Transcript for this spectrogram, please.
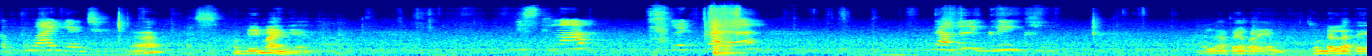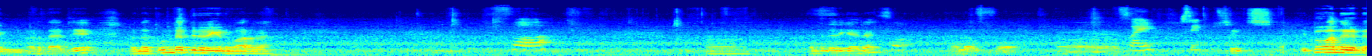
கப்பு வாங்கியாச்சு. ஆ? கோப்பியும் வாங்கியாது இஸ்லாம் ரெட் கலர் தமிழ் கிரீக் எல்லா பேப்பரையும் துண்டு எல்லாத்தையும் எடுத்தாச்சு. இந்த துண்டு எத்தனை இருக்குன்னு பாருங்க. எத்தனை இருக்காது அதில் ஃபோர் சிக்ஸ் இப்போ வந்துக்கிட்டு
